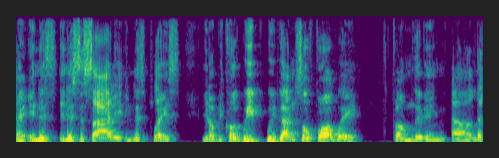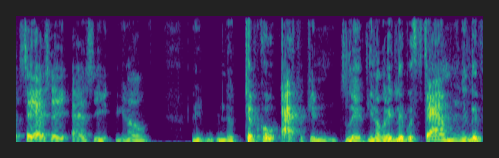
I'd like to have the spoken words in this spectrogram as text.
uh, in this in this society, in this place, you know, because we've we've gotten so far away from living, uh, let's say, as a as the you know. The, the typical Africans live, you know, they live with family, and they live,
